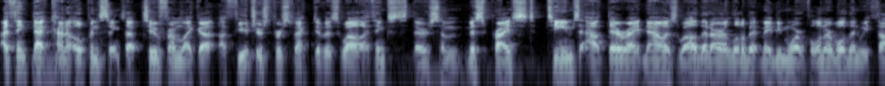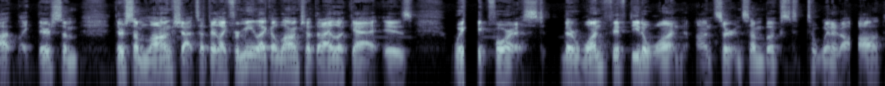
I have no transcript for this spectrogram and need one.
I think that mm-hmm. kind of opens things up too from like a, a futures perspective as well. I think there's some mispriced teams out there right now as well that are a little bit maybe more vulnerable than we thought. Like there's some there's some long shots out there. Like for me, like a long shot that I look at is Wake Forest. They're 150 to 1 on certain some books to win it all.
